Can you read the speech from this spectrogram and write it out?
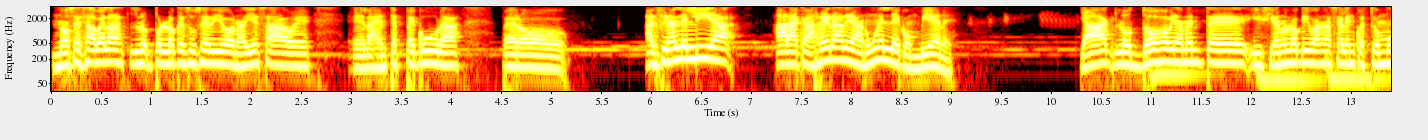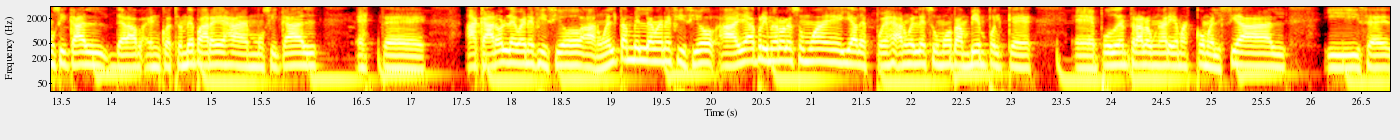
no se sabe por lo que sucedió, nadie sabe, eh, la gente especula, pero al final del día a la carrera de Anuel le conviene. Ya los dos obviamente hicieron lo que iban a hacer en cuestión musical, en cuestión de pareja, en musical. Este, a Carol le benefició, a Anuel también le benefició. A ella primero le sumó a ella, después a Anuel le sumó también porque eh, pudo entrar a un área más comercial y se,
